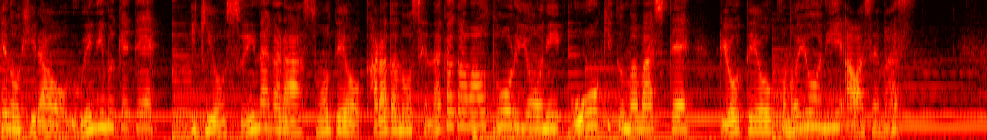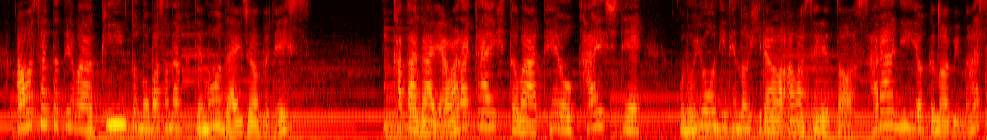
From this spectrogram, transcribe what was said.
手のひらを上に向けて息を吸いながらその手を体の背中側を通るように大きく回して両手をこのように合わせます。合わさった手はピンと伸ばさなくても大丈夫です。肩が柔らかい人は手を返してこのように手のひらを合わせるとさらによく伸びます。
